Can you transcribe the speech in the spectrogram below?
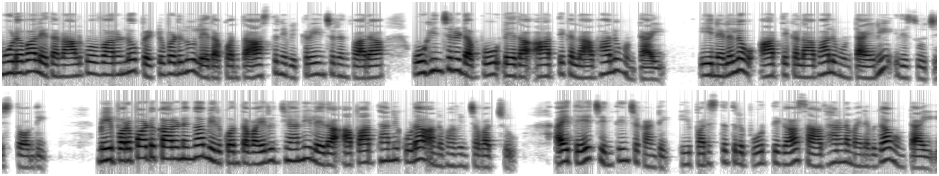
మూడవ లేదా నాలుగవ వారంలో పెట్టుబడులు లేదా కొంత ఆస్తిని విక్రయించడం ద్వారా ఊహించిన డబ్బు లేదా ఆర్థిక లాభాలు ఉంటాయి. ఈ నెలలో ఆర్థిక లాభాలు ఉంటాయని ఇది సూచిస్తోంది. మీ పొరపాటు కారణంగా మీరు కొంత వైరుధ్యాన్ని లేదా అపార్థాన్ని కూడా అనుభవించవచ్చు. అయితే చింతించకండి. ఈ పరిస్థితులు పూర్తిగా సాధారణమైనవిగా ఉంటాయి.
